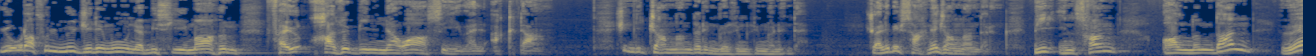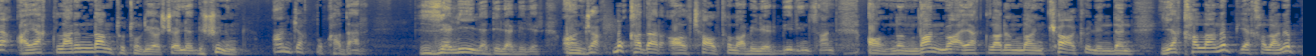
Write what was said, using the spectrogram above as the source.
Yuraful mücrimune bisimahum feyuhazu bin nevasi vel akdam. Şimdi canlandırın gözünüzün önünde. Şöyle bir sahne canlandırın. Bir insan alnından ve ayaklarından tutuluyor. Şöyle düşünün. Ancak bu kadar zelil edilebilir. Ancak bu kadar alçaltılabilir bir insan. Alnından ve ayaklarından, kakülünden yakalanıp yakalanıp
